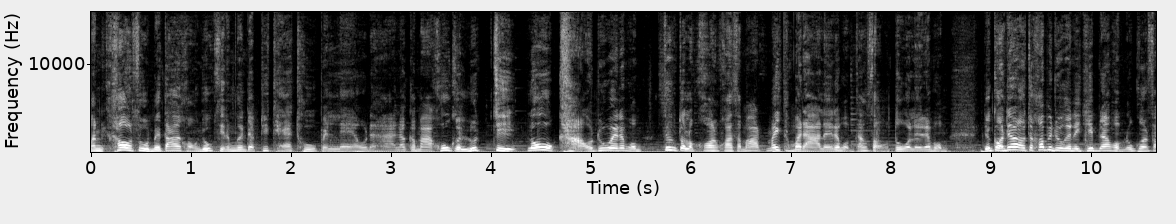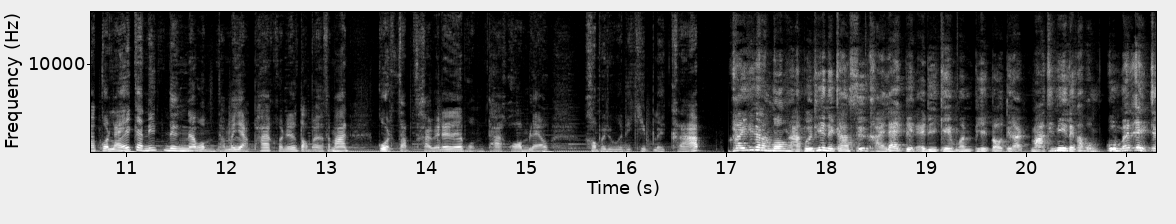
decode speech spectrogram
มันเข้าสู่เมตาของยุคสีน้ำเงินแบบที่แท้ทูไปแล้วนะฮะแล้วก็มาคู่กับรุจิโลกขาวด้วยนะผม ซึ่งตัวละครความสามารถไม่ธรรมดาเลยนะผมทั้งสองตัวเลยนะผม เดี๋ยวก่อนที่เราจะเข้าไปดูกันในคลิปนะผมรบกวนฝากกดไลค์ให้กันนิดนึงนะผมถ้าไม่อยากพลาดคอนเทนต์ต่อไปก็สามารถกด subscribe ไว้ได้เลยผมถ้าพร้อมแล้วเข้าไปดูกันในคลิปเลยครับใครที่กำลังมองหาพื้นที่ในการซื้อขายแลกเปลี่ยนไอดีเกมวันพีต่อติรัดมาที่นี่เลยครับผม กลุ่มแอดเอกใจ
